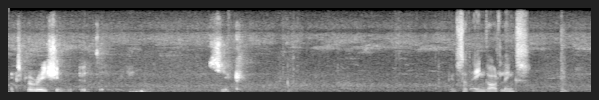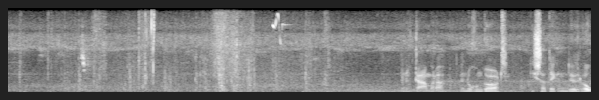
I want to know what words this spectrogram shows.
Exploration. Sick. Er staat één guard links. Camera. En nog een guard. Die staat tegen een deur. Oh.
